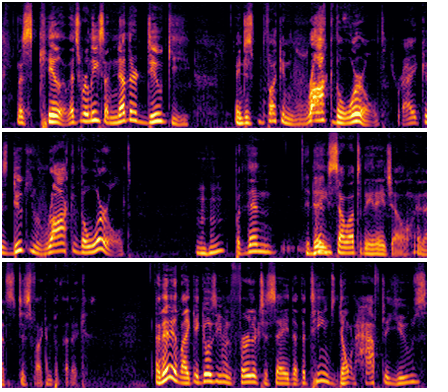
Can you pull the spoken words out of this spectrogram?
let's kill it. Let's release another Dookie, and just fucking rock the world, right? Because Dookie rocked the world. Mhm. But then They they did. sell out to the NHL, and that's just fucking pathetic. And then it like it goes even further to say that the teams don't have to use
